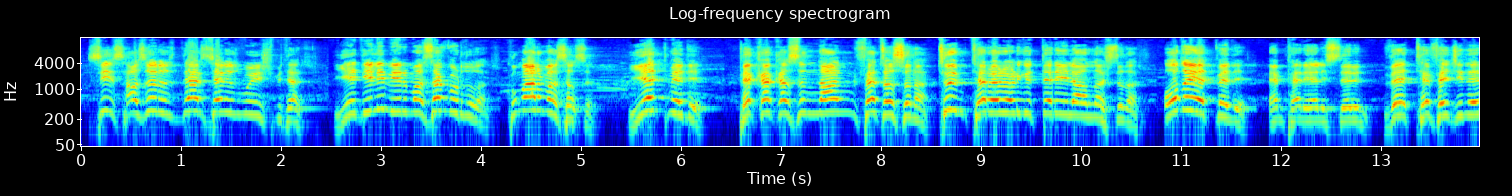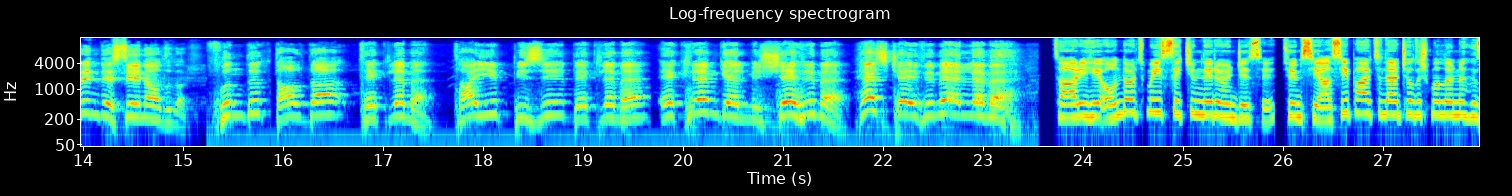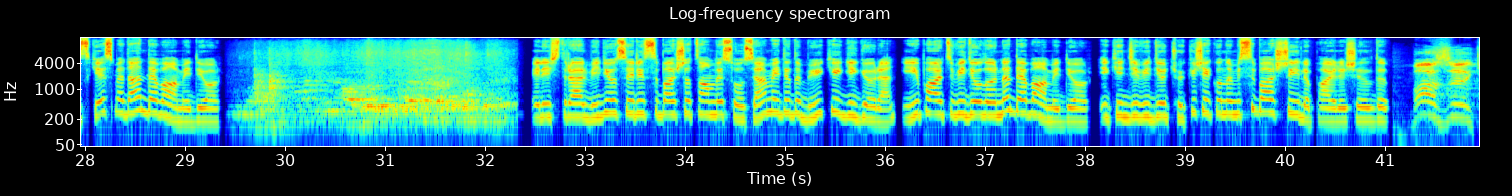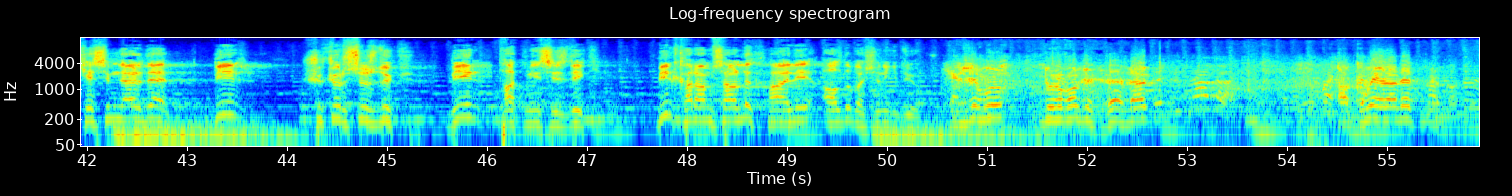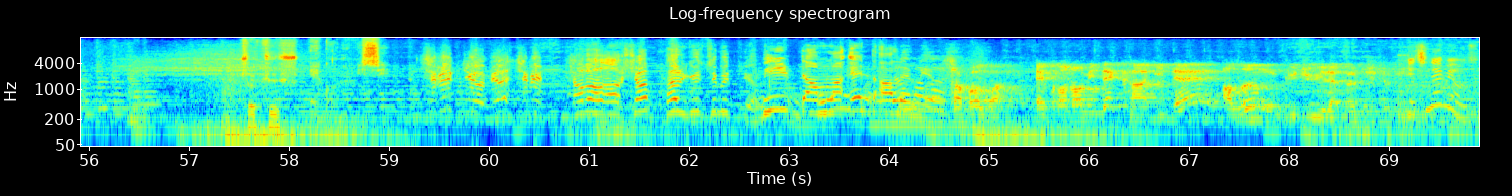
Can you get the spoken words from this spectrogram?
Siz hazırız derseniz bu iş biter. Yedili bir masa kurdular. Kumar masası. Yetmedi. PKK'sından FETÖ'süne tüm terör örgütleriyle anlaştılar. O da yetmedi. Emperyalistlerin ve tefecilerin desteğini aldılar. Fındık dalda tekleme. Tayyip bizi bekleme. Ekrem gelmiş şehrime. Hiç keyfimi elleme. Tarihi 14 Mayıs seçimleri öncesi tüm siyasi partiler çalışmalarını hız kesmeden devam ediyor. Eleştirel video serisi başlatan ve sosyal medyada büyük ilgi gören İyi Parti videolarına devam ediyor. İkinci video çöküş ekonomisi başlığıyla paylaşıldı. Bazı kesimlerde bir şükürsüzlük, bir tatminsizlik, bir karamsarlık hali aldı başını gidiyor. Bizi bu duruma düşürenler hakkımı helal etmiyor. çöküş ekonomisi. Sabah akşam her gün simit diyor. Bir damla et alamıyoruz. saf olma. Ekonomide kaide alım gücüyle ölçülür. Geçinemiyor musun?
